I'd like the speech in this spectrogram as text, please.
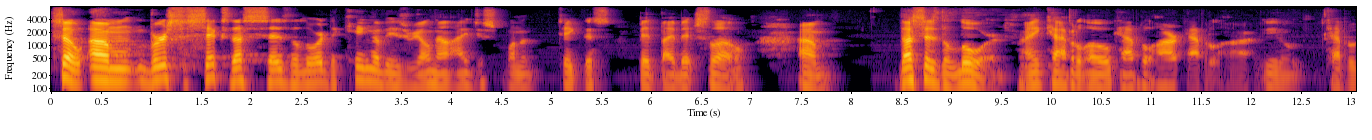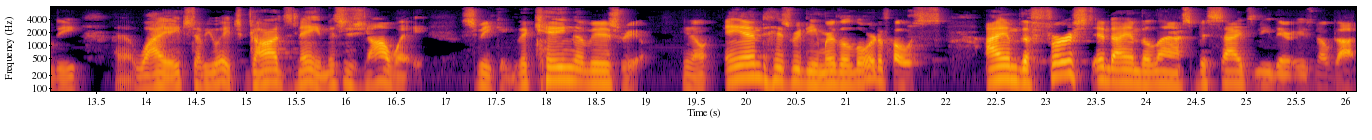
So, um, verse 6 Thus says the Lord, the King of Israel. Now, I just want to take this bit by bit slow. Um, Thus says the Lord, right? Capital O, capital R, capital R, you know, capital D, uh, Y H W H. God's name. This is Yahweh speaking, the King of Israel, you know, and his Redeemer, the Lord of hosts. I am the first and I am the last. Besides me, there is no God.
